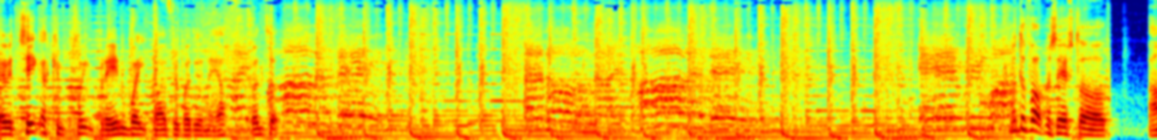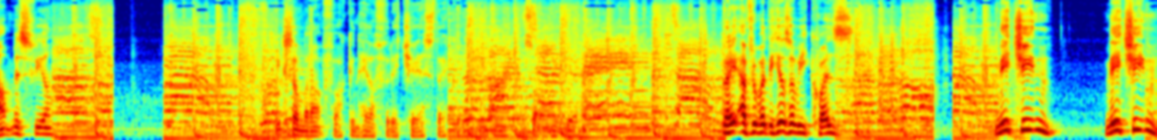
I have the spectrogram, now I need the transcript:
It would take a complete brain wipe by everybody on earth, wouldn't it? What if that was after atmosphere? Take some of that fucking hair for the chest like that. Right, everybody, here's a wee quiz. No cheating. No cheating.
